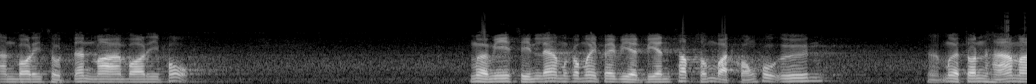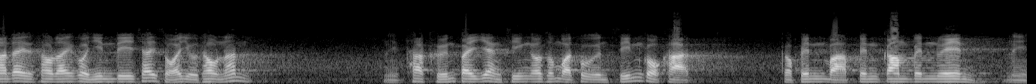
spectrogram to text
อันบริสุทธิ์นั่นมาบริโภค เมื่อมีศีลแล้วมันก็ไม่ไปเบียดเบียนทรัพย์สมบัติของผู้อื่น เมื่อตนหามาได้เท่าไรก็ยินดีใช้สอยอยู่เท่านั้นนี่ถ้าขืนไปแย่งชิงเอาสมบัติผู้อื่นศีลก็ขาด ก็เป็นบาปเป็นกรรมเป็นเวรนี่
